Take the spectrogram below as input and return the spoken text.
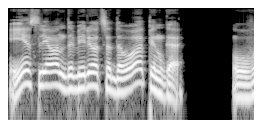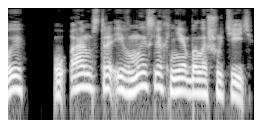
Если он доберется до Уоппинга... Увы, у Армстра и в мыслях не было шутить.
